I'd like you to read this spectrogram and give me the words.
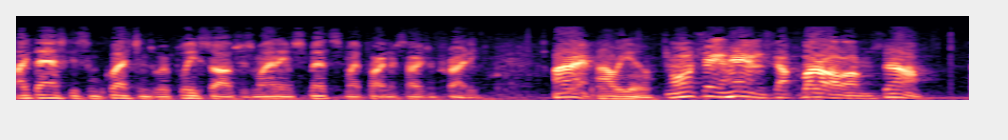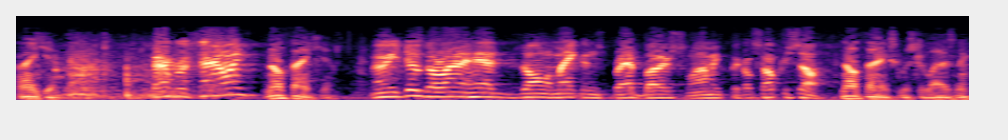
I'd like to ask you some questions. We're police officers. My name's Smith. My partner, Sergeant Friday. Hi. How are you? I won't shake hands. Got butter all over them. Sit. Thank you. Care for a sandwich? No, thank you. No, you do go right ahead. There's all the makings, bread, butter, salami, pickles. Help yourself. No, thanks, Mr. Lasney.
